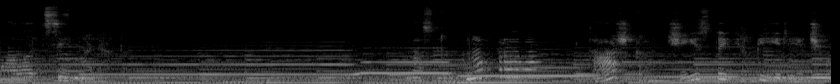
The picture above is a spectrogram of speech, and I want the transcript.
Молодці Наступна вправа пташка чистить пір'ячко.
